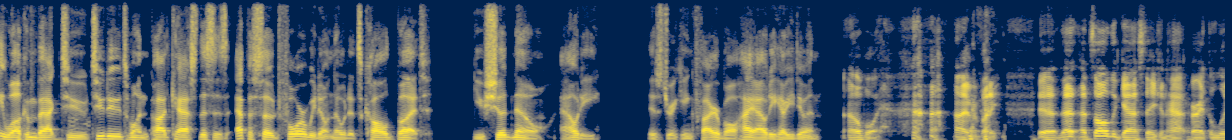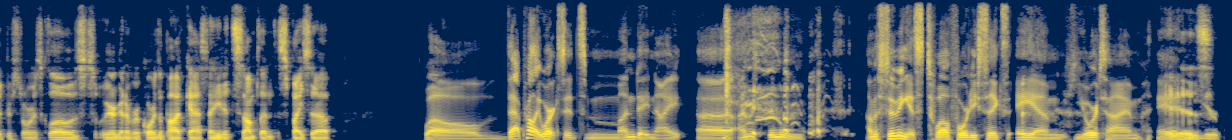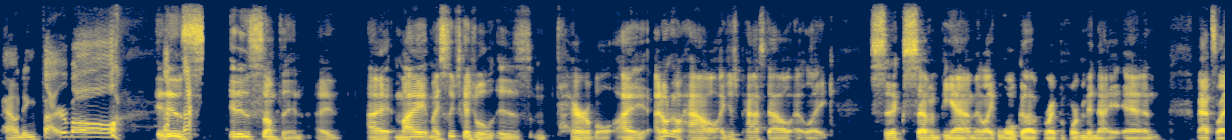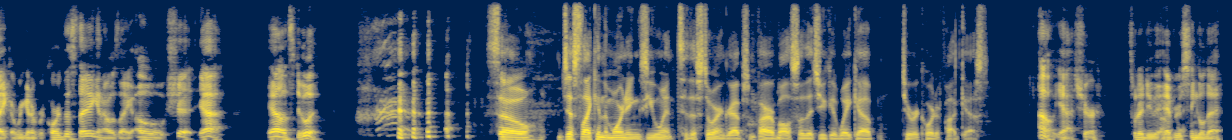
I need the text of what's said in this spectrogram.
Hey, welcome back to Two Dudes One Podcast. This is episode four. We don't know what it's called, but you should know. Audi is drinking Fireball. Hi, Audi. How you doing? Oh boy. Hi everybody. yeah, that, that's all the gas station had. All right, the liquor store is closed. We were going to record the podcast. I needed something to spice it up. Well, that probably works. It's Monday night. Uh, I'm assuming. I'm assuming it's 12:46 a.m. your time, and you're pounding Fireball. it is. It is something. I. I my my sleep schedule is terrible. I I don't know how. I just passed out at like six seven p.m. and like woke up right before midnight. And Matt's like, "Are we gonna record this thing?" And I was like, "Oh shit, yeah, yeah, let's do it." so, just like in the mornings, you went to the store and grabbed some Fireball so that you could wake up to record a podcast. Oh yeah, sure. That's what I do okay. every single day.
